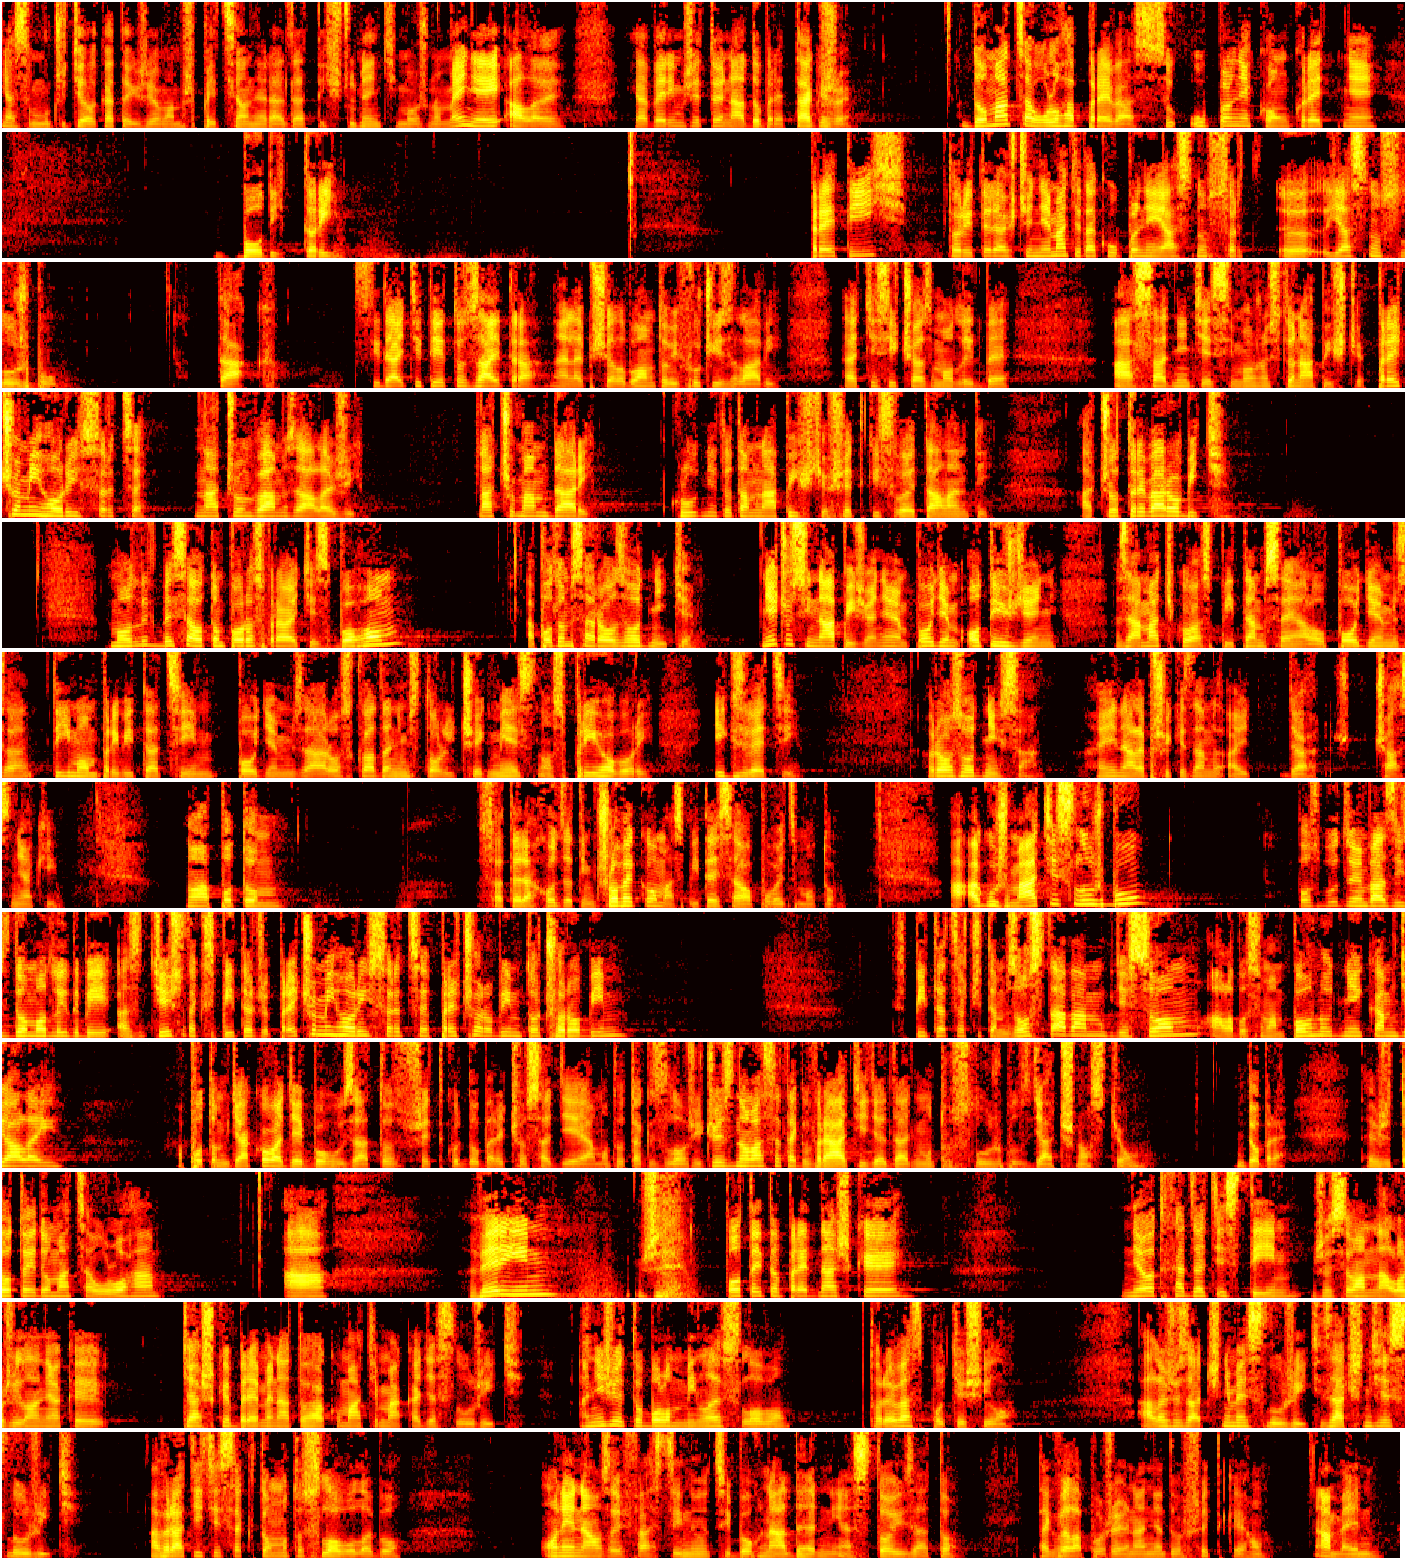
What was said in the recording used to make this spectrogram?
Ja som učiteľka, takže ja mám špeciálne rada, tí študenti možno menej, ale ja verím, že to je na dobre. Takže domáca úloha pre vás sú úplne konkrétne body 3 pre tých, ktorí teda ešte nemáte takú úplne jasnú, sr- e, jasnú službu, tak si dajte tieto zajtra najlepšie, lebo vám to vyfúči z hlavy. Dajte si čas v modlitbe a sadnite si, možno si to napíšte. Prečo mi horí srdce? Na čom vám záleží? Na čo mám dary? Kľudne to tam napíšte, všetky svoje talenty. A čo treba robiť? V modlitbe sa o tom porozprávajte s Bohom a potom sa rozhodnite. Niečo si napíš, ja neviem, pôjdem o týždeň za Maťkou a spýtam sa, alebo pôjdem za týmom privítacím, pôjdem za rozkladaním stoličiek, miestnosť, príhovory, x veci. Rozhodni sa. Hej, najlepšie, keď nám aj čas nejaký. No a potom sa teda chod za tým človekom a spýtaj sa a povedz mu to. A ak už máte službu, pozbudzujem vás ísť do modlitby a tiež sa tak spýtať, že prečo mi horí srdce, prečo robím to, čo robím, spýtať sa, či tam zostávam, kde som, alebo sa mám pohnúť niekam ďalej a potom ďakovať aj Bohu za to všetko dobre, čo sa deje a mu to tak zložiť. Že znova sa tak vrátiť a dať mu tú službu s ďačnosťou. Dobre, takže toto je domáca úloha a verím, že po tejto prednáške neodchádzate s tým, že som vám naložila nejaké ťažké bremena toho, ako máte makať a slúžiť. Ani, že to bolo milé slovo, ktoré vás potešilo ale že začneme slúžiť. Začnite slúžiť. A vrátite sa k tomuto slovu, lebo on je naozaj fascinujúci, Boh nádherný a stojí za to. Tak veľa požehnania do všetkého. Amen.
